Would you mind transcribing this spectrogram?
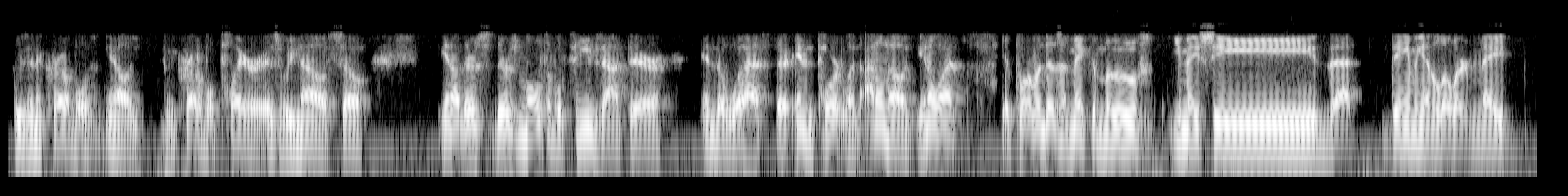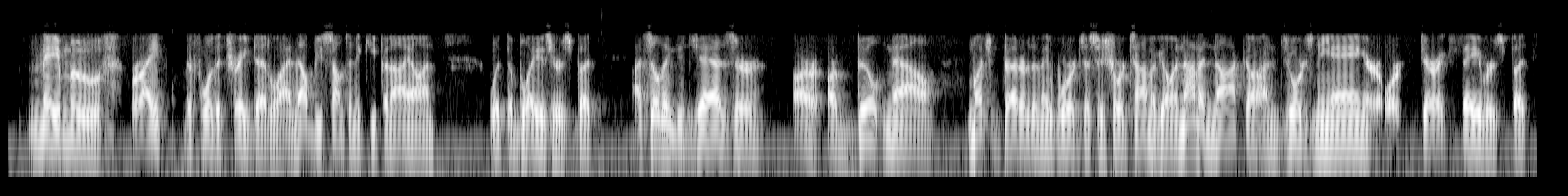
who's an incredible, you know, incredible player as we know. So, you know, there's there's multiple teams out there in the West. They're in Portland. I don't know. You know what? if Portland doesn't make a move, you may see that Damian Lillard may may move right before the trade deadline. That'll be something to keep an eye on with the Blazers. But I still think the Jazz are are are built now much better than they were just a short time ago. And not a knock on Georges Niang or, or Derrick Favors, but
